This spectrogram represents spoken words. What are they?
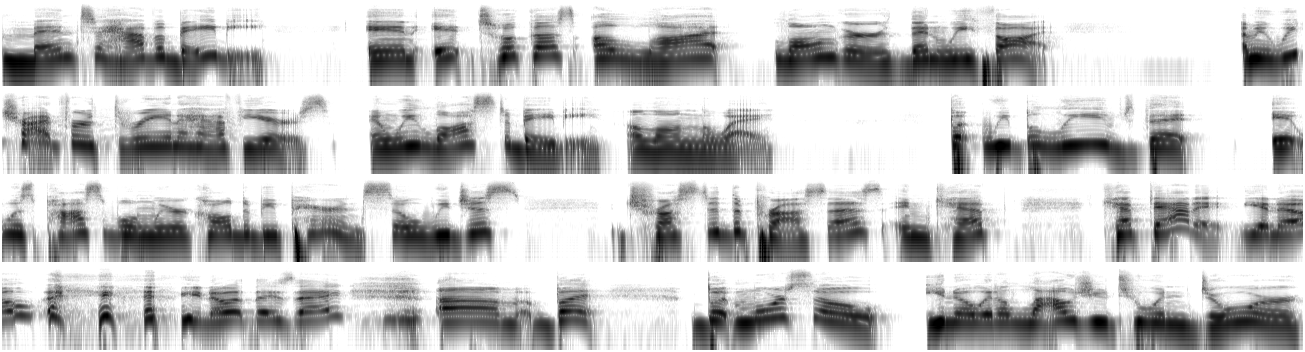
meant to have a baby. And it took us a lot longer than we thought. I mean, we tried for three and a half years and we lost a baby along the way. But we believed that it was possible and we were called to be parents. So we just trusted the process and kept kept at it, you know? you know what they say? Um, but but more so, you know, it allows you to endure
